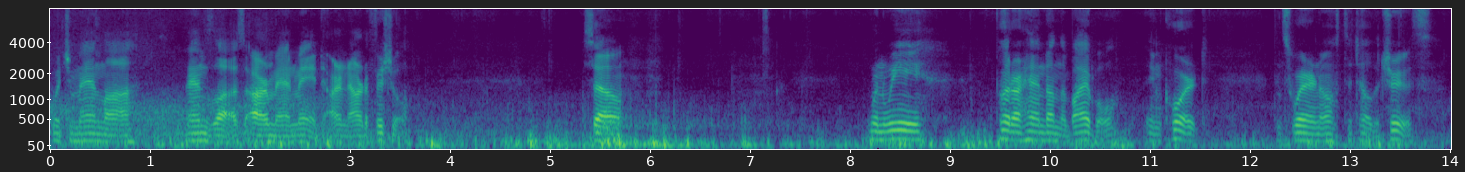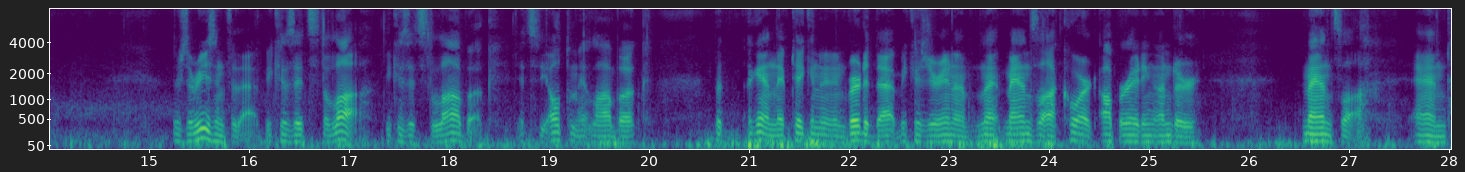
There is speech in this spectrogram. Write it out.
which man law, man's laws are man made, are artificial. So when we put our hand on the Bible in court and swear an oath to tell the truth, there's a reason for that because it's the law, because it's the law book, it's the ultimate law book. But again, they've taken and inverted that because you're in a man's law court operating under man's law. And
